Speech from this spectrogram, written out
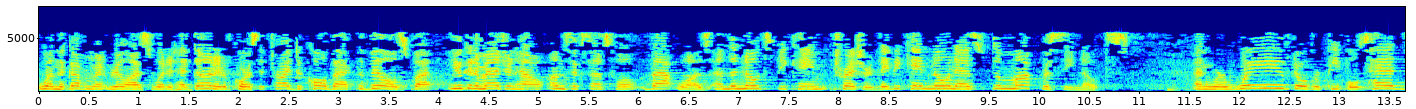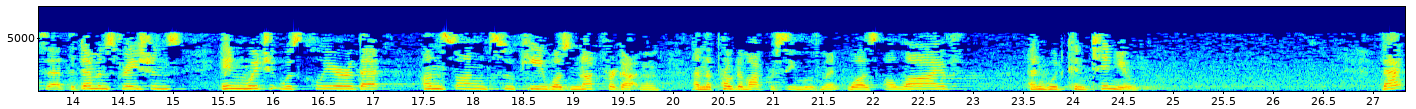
When the government realized what it had done, it of course it tried to call back the bills, but you can imagine how unsuccessful that was. And the notes became treasured. They became known as democracy notes and were waved over people's heads at the demonstrations in which it was clear that Aung San Suu Kyi was not forgotten and the pro democracy movement was alive and would continue. That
